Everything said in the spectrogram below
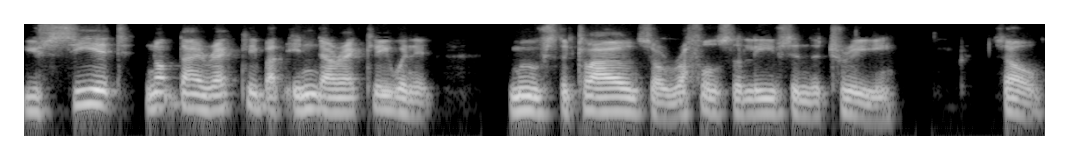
you see it not directly, but indirectly when it moves the clouds or ruffles the leaves in the tree. So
